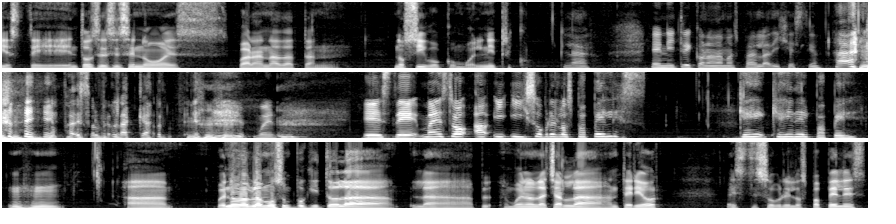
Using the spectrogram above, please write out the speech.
y este, entonces ese no es para nada tan nocivo como el nítrico. Claro. El nítrico nada más para la digestión, para disolver la carne. bueno, este maestro, ah, y, y sobre los papeles, ¿qué, qué hay del papel? Ah, bueno, hablamos un poquito la, la bueno, la charla anterior este, sobre los papeles.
